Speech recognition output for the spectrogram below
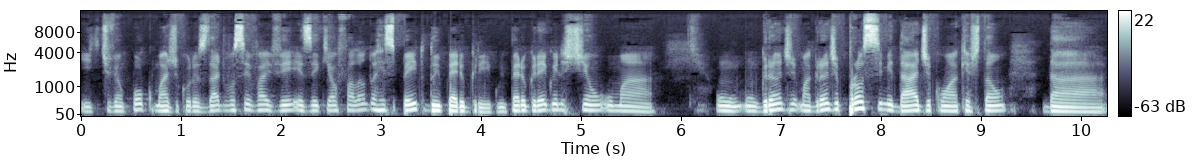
e tiver um pouco mais de curiosidade, você vai ver Ezequiel falando a respeito do Império Grego. O Império Grego eles tinham uma, um, um grande, uma grande proximidade com a questão da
